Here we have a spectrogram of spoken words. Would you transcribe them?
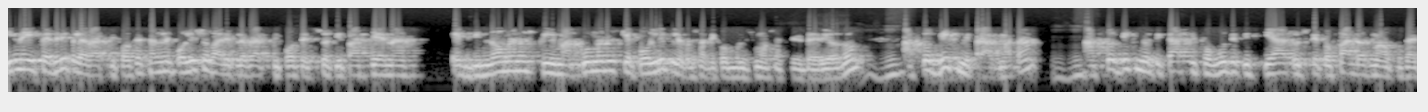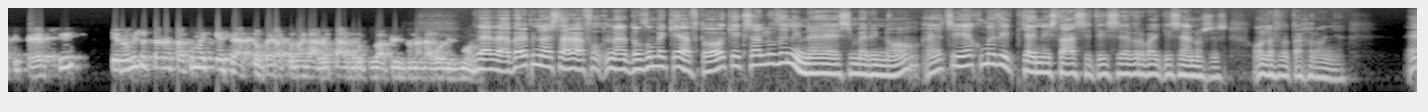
είναι η πεδρή πλευρά της υπόθεσης, αλλά είναι πολύ σοβαρή πλευρά της υπόθεσης ότι υπάρχει ένας εντυνόμενος, κλιμακούμενος και πολύπλευρος αντικομουνισμός σε αυτή την περιοδο Αυτό δείχνει Αυτό δείχνει ότι κάποιοι φοβούνται τη σκιά τους και το φάντασμα που θα επιτρέψει. Και νομίζω ότι πρέπει να σταθούμε και σε αυτό πέρα από το μεγάλο κάδρο που βαπρίζει τον ανταγωνισμό. Βέβαια, πρέπει να, να το δούμε και αυτό και εξάλλου δεν είναι σημερινό. Έτσι. Έχουμε δει ποια είναι η στάση της Ευρωπαϊκής Ένωσης όλα αυτά τα χρόνια. Ε;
